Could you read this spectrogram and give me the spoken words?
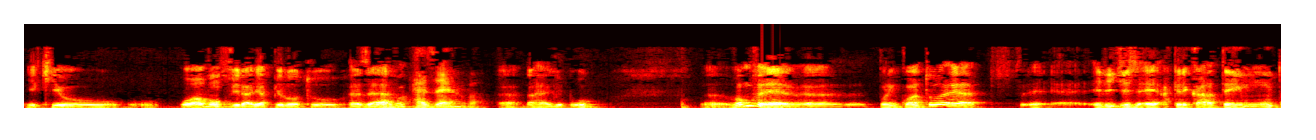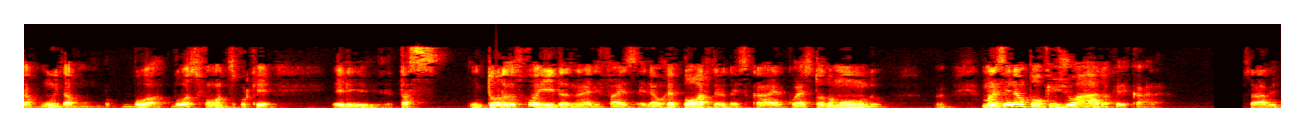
e que o, o Albon viraria piloto reserva Reserva. é, da Red Bull. Uh, vamos ver. uh, por enquanto, é, é, ele diz, é, aquele cara tem muita, muita boa, boas fontes, porque ele está em todas as corridas, né? Ele faz, ele é o repórter da Sky, conhece todo mundo. né? Mas ele é um pouco enjoado, aquele cara, sabe?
